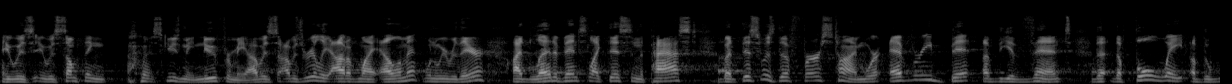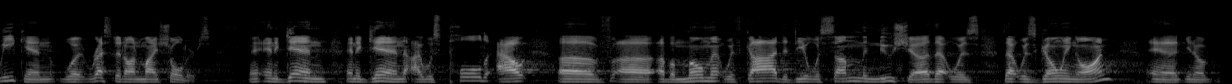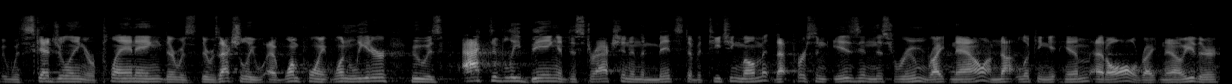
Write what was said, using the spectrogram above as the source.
it was, it was something, excuse me, new for me. I was, I was really out of my element when we were there. I'd led events like this in the past, but this was the first time where every bit of the event, the, the full weight of the weekend rested on my shoulders. And again and again, I was pulled out of, uh, of a moment with God to deal with some minutia that was, that was going on. And, you know, with scheduling or planning, there was, there was actually at one point one leader who was actively being a distraction in the midst of a teaching moment. That person is in this room right now. I'm not looking at him at all right now either.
